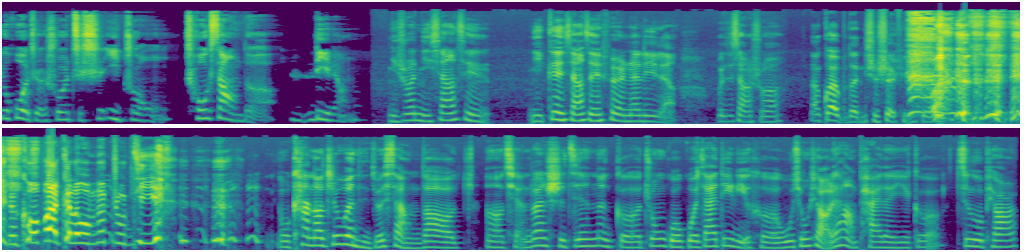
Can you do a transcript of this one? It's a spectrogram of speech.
又或者说只是一种抽象的力量呢？你说你相信，你更相信非人的力量，我就想说，那怪不得你是水瓶座，又 call back 了我们的主题。我看到这个问题就想到，呃，前段时间那个中国国家地理和吴琼小亮拍的一个纪录片儿，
